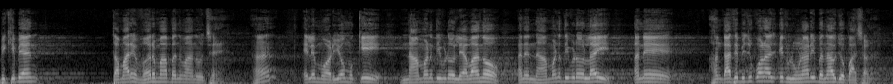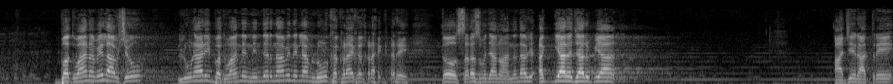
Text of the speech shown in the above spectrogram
ભીખીબેન, તમારે વરમાં બનવાનું છે, હા? એટલે મોડિયો મૂકી નામણ દીવડો લેવાનો અને નામણ દીવડો લઈ અને હંગાથે બીજું કોણ? એક લુણારી બનાવજો પાછળ. ભગવાન અમે લાવશું. લુણારી ભગવાનને નિંદર ના આવે ને એટલે આમ લૂણ ખખડાય ખખડાય કરે. તો સરસ મજાનો આનંદ આવશે. અગિયાર હજાર રૂપિયા. આજે રાત્રે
